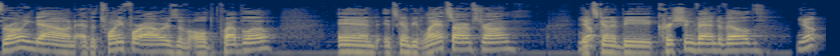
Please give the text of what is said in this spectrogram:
throwing down at the 24 hours of Old Pueblo. And it's going to be Lance Armstrong. Yep. It's going to be Christian Vande Velde. Yep.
